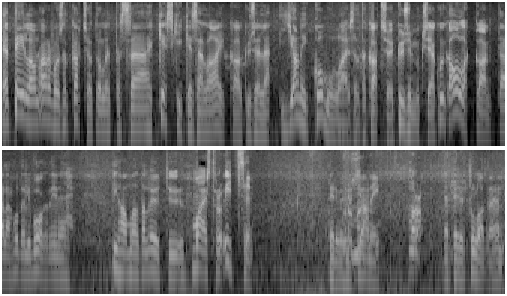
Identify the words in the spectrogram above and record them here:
Ja teillä on arvoisat katsojat olleet tässä keskikesällä aikaa kysellä Jani Komulaiselta katsoja kysymyksiä. Kuinka ollakaan täällä hotelli Vuokatin pihamaalta löytyy maestro itse. Tervehdys Jani. Moro. Ja tervetuloa tähän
